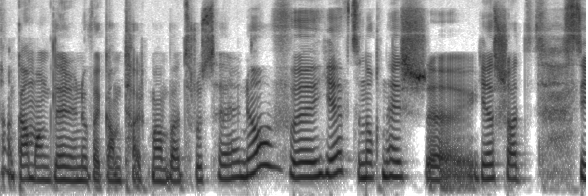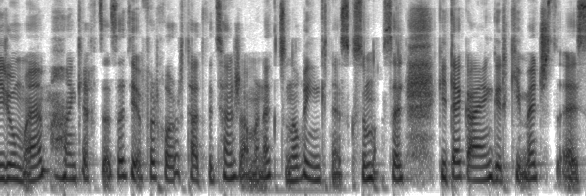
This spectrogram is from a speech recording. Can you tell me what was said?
կամ անգլերենով է կամ թարգմանված ռուսերենով եւ ծնողներ ես շատ սիրում եմ անկեղծ ասած երբ որ խորհրդատվության ժամանակ ծնողը ինքն է սկսում ասել գիտեք այն գրքի մեջ էս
